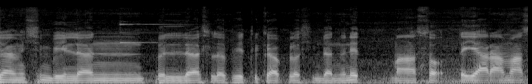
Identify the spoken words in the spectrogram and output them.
jam 19 lebih 39 menit masuk Tiara Mas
